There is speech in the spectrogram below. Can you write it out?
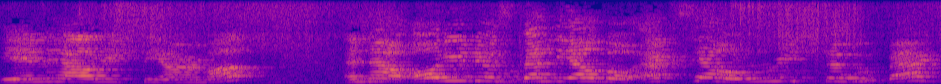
Inhale, reach the arm up. And now all you do is bend the elbow. Exhale, reach the hoop back.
